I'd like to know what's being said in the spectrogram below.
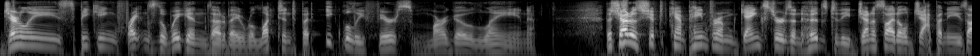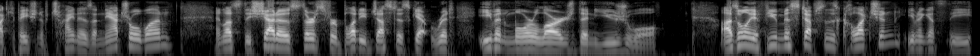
generally speaking, frightens the Wiggins out of a reluctant but equally fierce Margot Lane. The Shadow's shift of campaign from gangsters and hoods to the genocidal Japanese occupation of China is a natural one, and lets the Shadow's thirst for bloody justice get writ even more large than usual. Uh, there's only a few missteps in this collection, even against the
